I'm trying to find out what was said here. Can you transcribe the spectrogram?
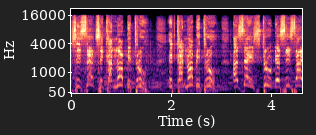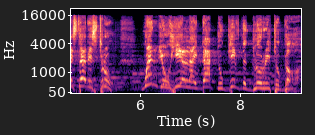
She said she cannot be true. It cannot be true. I say it's true. The sister said it's true. When you heal like that, you give the glory to God.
